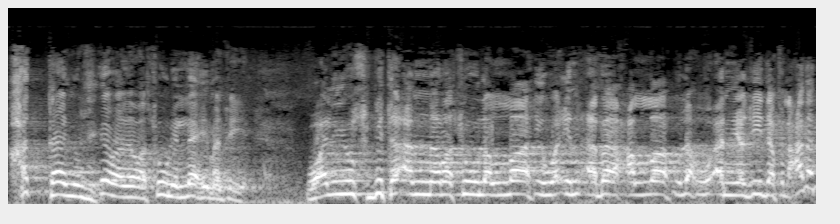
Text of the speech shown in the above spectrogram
حتى يظهر لرسول الله مزيه وليثبت أن رسول الله وإن أباح الله له أن يزيد في العدد.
